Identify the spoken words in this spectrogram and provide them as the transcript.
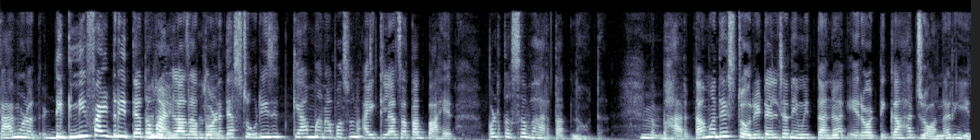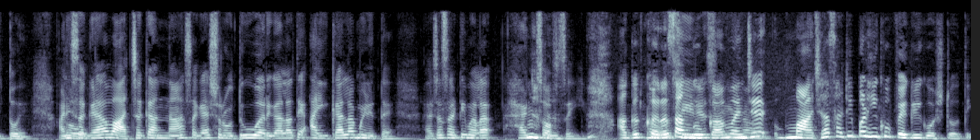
काय म्हणत डिग्निफाईड रित्या तो मांडला जातो आणि. त्या स्टोरीज इतक्या मनापासून ऐकल्या जातात बाहेर पण तसं भारतात नव्हतं. भारतामध्ये स्टोरी टेलच्या निमित्तानं एरोटिका हा जॉनर येतोय. आणि हो. सगळ्या वाचकांना सगळ्या श्रोतू वर्गाला ते ऐकायला मिळतंय. याच्यासाठी मला हॅट्स ऑफ सई अगं खरं हो, सांगू का? म्हणजे माझ्यासाठी पण ही खूप वेगळी गोष्ट होती.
